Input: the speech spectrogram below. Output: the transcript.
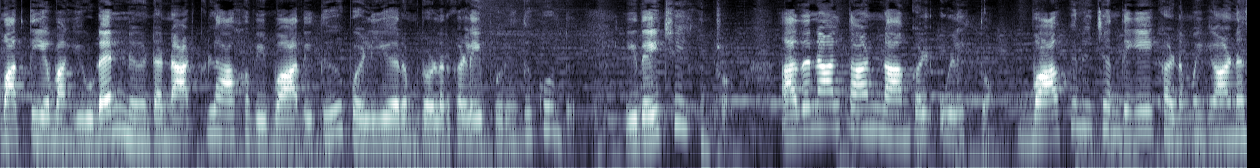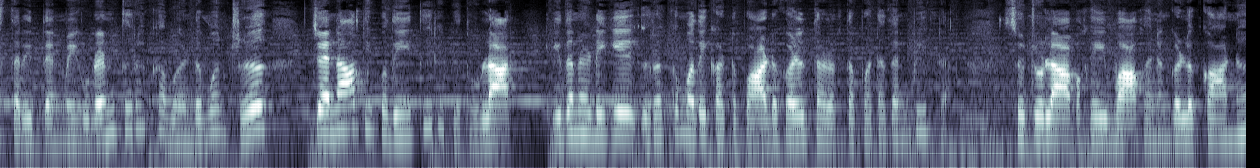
மத்திய வங்கியுடன் நீண்ட நாட்களாக விவாதித்து வெளியேறும் டொலர்களை புரிந்து கொண்டு இதை செய்கின்றோம். அதனால் தான் நாங்கள் உழைத்தோம். வாகன சந்தையை கடுமையான ஸ்திரித்தன்மையுடன் திறக்க வேண்டும் என்று ஜனாதிபதி தெரிவித்துள்ளார். இதனிடையே இறக்குமதி கட்டுப்பாடுகள் தளர்த்தப்பட்டதன் பின்னர் சுற்றுலா வகை வாகனங்களுக்கான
